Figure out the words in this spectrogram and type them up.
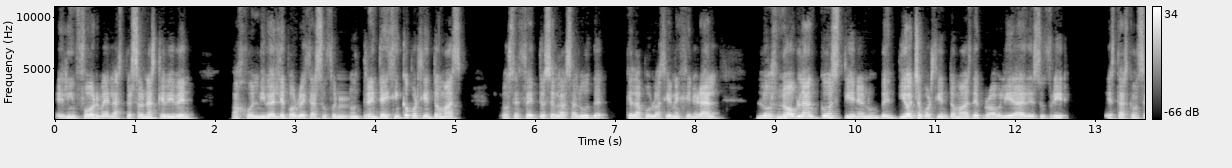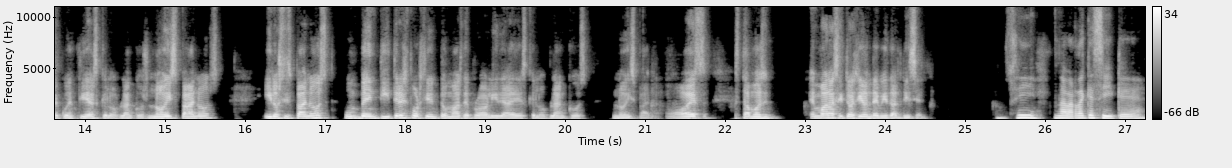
el informe, las personas que viven bajo el nivel de pobreza sufren un 35% más los efectos en la salud que la población en general. Los no blancos tienen un 28% más de probabilidad de sufrir estas consecuencias que los blancos no hispanos y los hispanos un 23% más de probabilidades que los blancos no hispanos. es, estamos en mala situación debido al diésel. Sí, la verdad que sí, que,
